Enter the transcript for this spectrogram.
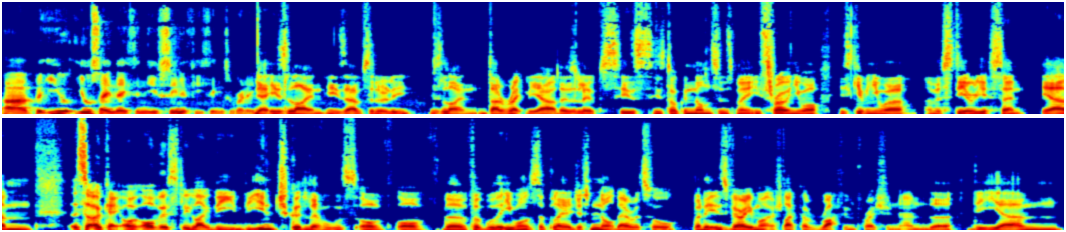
Uh, but you, you'll say, Nathan, you've seen a few things already. Yeah, he's lying. He's absolutely he's lying directly out of those lips. He's he's talking nonsense, mate. He's throwing you off. He's giving you a, a mysterious scent. Um, so okay, obviously, like the the intricate levels of of the football that he wants to play are just not there at all. But it is very much like a rough impression, and the the um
